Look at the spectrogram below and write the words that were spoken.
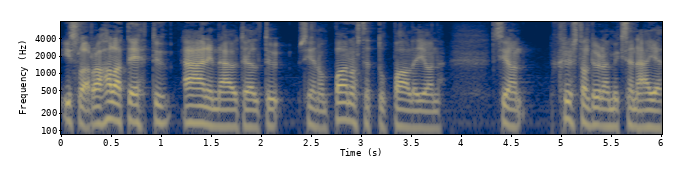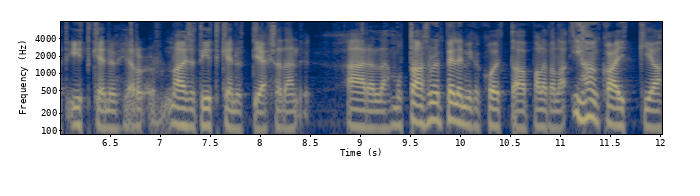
isolla rahalla tehty, ääni näytelty, siihen on panostettu paljon, siellä on Crystal Dynamicsen äijät itkenyt ja naiset itkenyt, tiedätkö, tämän äärellä, mutta tämä on sellainen peli, mikä koittaa palvella ihan kaikkia,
